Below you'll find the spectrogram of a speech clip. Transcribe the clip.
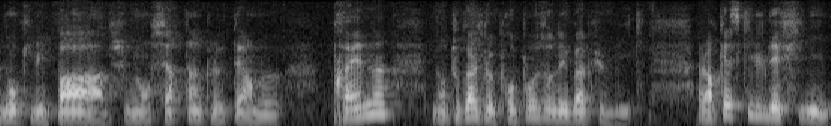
donc il n'est pas absolument certain que le terme prenne, mais en tout cas je le propose au débat public. Alors qu'est-ce qu'il définit?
